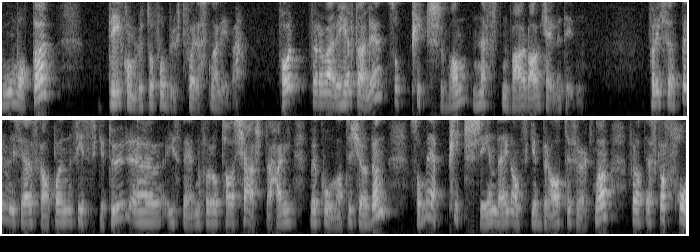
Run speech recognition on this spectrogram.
god måte, det kommer du til å få brukt for resten av livet. For for å være helt ærlig, så pitcher man nesten hver dag hele tiden. F.eks. hvis jeg skal på en fisketur eh, istedenfor å ta kjærestehelg med kona til Kjøben, så må jeg pitche inn det ganske bra til frøkna for at jeg skal få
